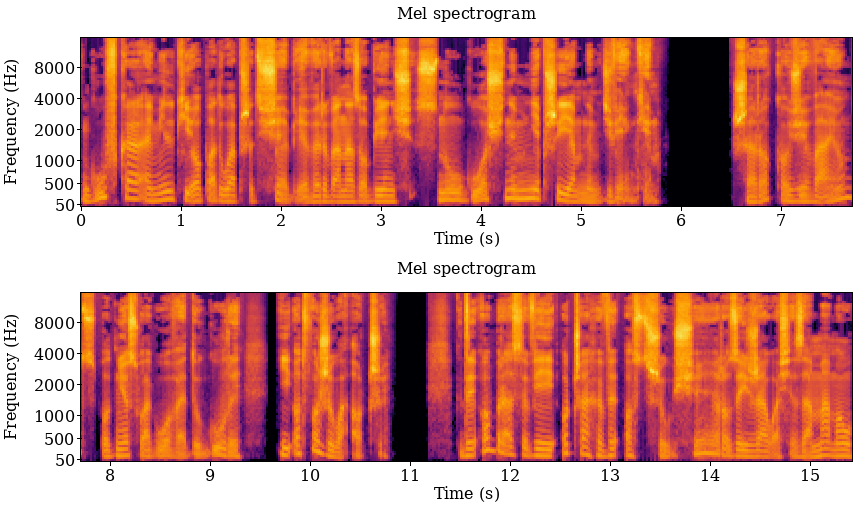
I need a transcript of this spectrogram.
Główka Emilki opadła przed siebie, wyrwana z objęć snu głośnym, nieprzyjemnym dźwiękiem. Szeroko ziewając, podniosła głowę do góry i otworzyła oczy. Gdy obraz w jej oczach wyostrzył się, rozejrzała się za mamą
